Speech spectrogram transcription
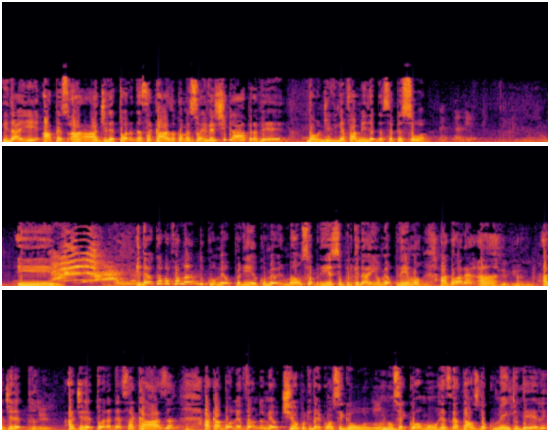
E daí a, a, a diretora dessa casa começou a investigar para ver de onde vinha a família dessa pessoa. E e daí eu tava falando com meu primo, com meu irmão sobre isso, porque daí o meu primo, agora a, a, direto, a diretora dessa casa acabou levando meu tio, porque daí conseguiu, não sei como, resgatar os documentos dele,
